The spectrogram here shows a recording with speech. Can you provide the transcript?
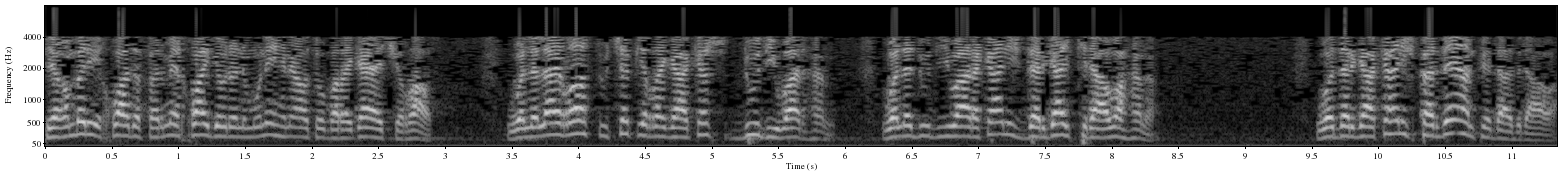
پێغمبەری خوا دەفەرمێ خوای گەورە نمونەی هێناوەتەوە بە ڕێگایەکی ڕاست. و لە لای ڕاست و چەپی ڕێگاکەش دوو دیوار هەن. و لە دوو دیوارەکانیش دەرگای و دەرگاکانیش پەردەیان پێدا درراوە.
